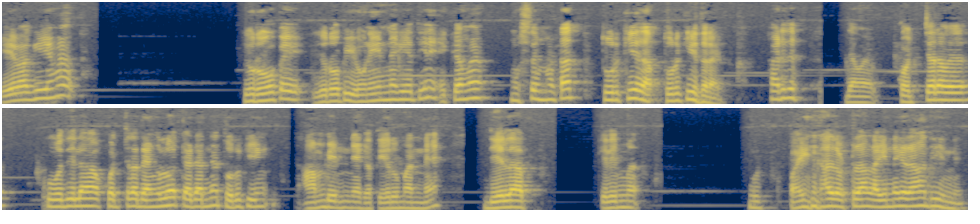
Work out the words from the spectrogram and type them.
ඒවගේම යුරෝපය යුරෝපි යුනින්නගේ තියෙන එකම මුස්ලිම් හටත් තුර්කිය තුර්කී තරයි හරිද? දම කොච්චර කූදිලා කොච්චර දැංගලුවත් ඇඩන්න තුරකින් අම්බෙන්න එක තේරුමන්නේ දියලා කෙලින්ම පයින්හල් ඔට්ටලා ලයින්න එක දා තියන්නේ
